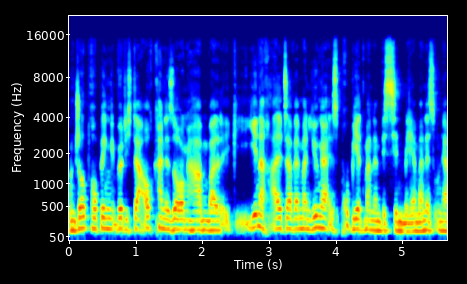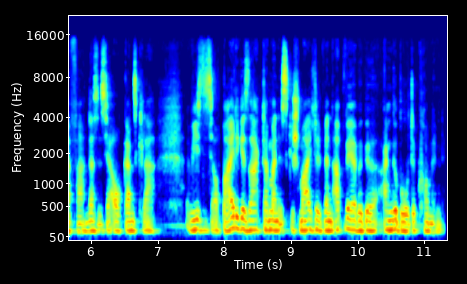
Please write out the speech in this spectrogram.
Und Jobhopping würde ich da auch keine Sorgen haben, weil je nach Alter, wenn man jünger ist, probiert man ein bisschen mehr. Man ist unerfahren. Das ist ja auch ganz klar. Wie Sie es auch beide gesagt haben, man ist geschmeichelt, wenn abwerbige Angebote kommen.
